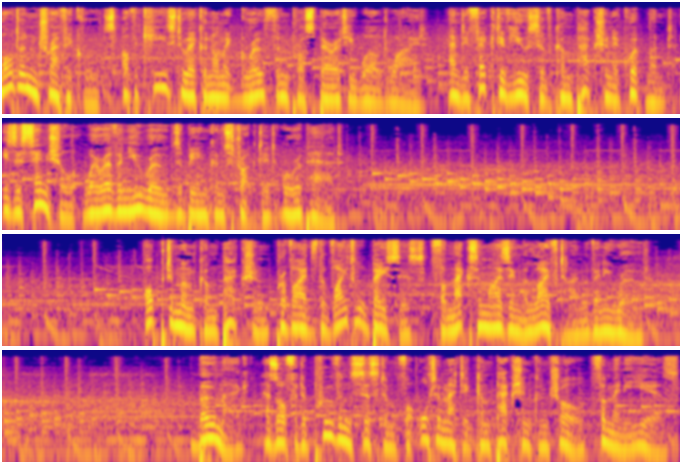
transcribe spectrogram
Modern traffic routes are the keys to economic growth and prosperity worldwide, and effective use of compaction equipment is essential wherever new roads are being constructed or repaired. Optimum compaction provides the vital basis for maximizing the lifetime of any road. BOMAG has offered a proven system for automatic compaction control for many years.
